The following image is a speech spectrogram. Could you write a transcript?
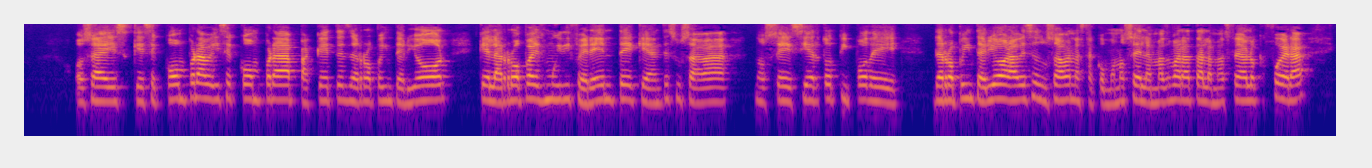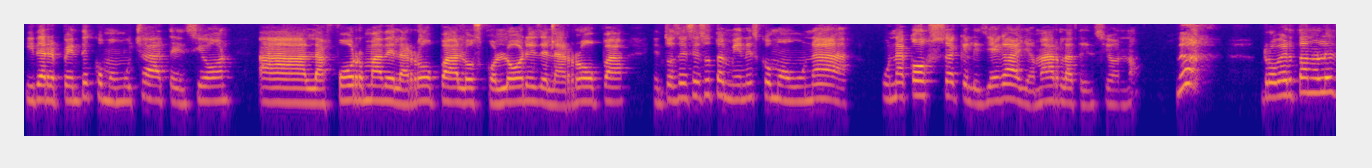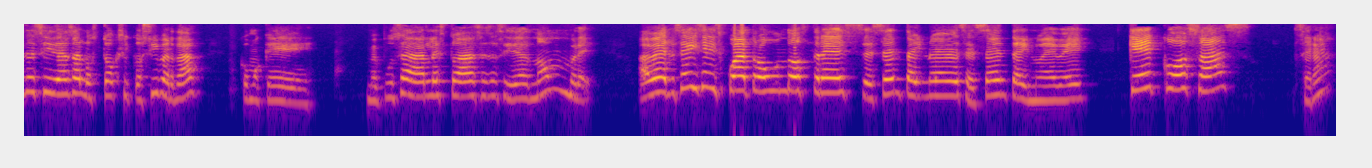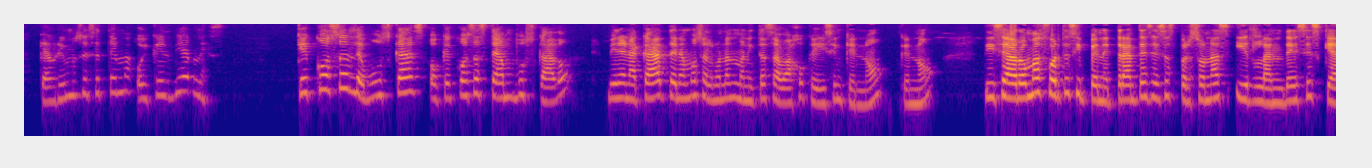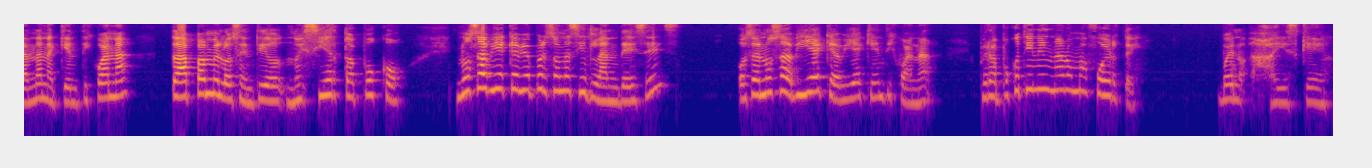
O sea, es que se compra y se compra paquetes de ropa interior, que la ropa es muy diferente, que antes usaba, no sé, cierto tipo de, de ropa interior, a veces usaban hasta como, no sé, la más barata, la más fea, lo que fuera, y de repente como mucha atención a la forma de la ropa, a los colores de la ropa. Entonces eso también es como una, una cosa que les llega a llamar la atención, ¿no? Roberta, no les des ideas a los tóxicos, sí, ¿verdad? Como que me puse a darles todas esas ideas. No, hombre. A ver, 664-123-69-69. ¿Qué cosas ¿será que abrimos ese tema hoy que es viernes? ¿Qué cosas le buscas o qué cosas te han buscado? Miren, acá tenemos algunas manitas abajo que dicen que no, que no. Dice aromas fuertes y penetrantes, esas personas irlandeses que andan aquí en Tijuana, tápame los sentidos. No es cierto, ¿a poco? No sabía que había personas irlandeses. O sea, no sabía que había aquí en Tijuana, pero ¿a poco tienen un aroma fuerte? Bueno, ay, es que,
